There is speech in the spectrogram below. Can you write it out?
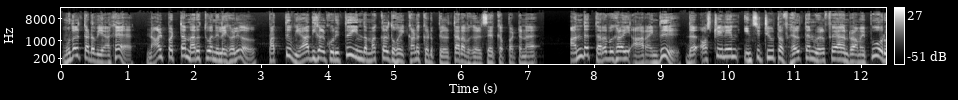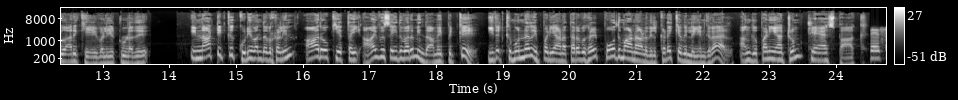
முதல் தடவையாக நாள்பட்ட மருத்துவ நிலைகளில் பத்து வியாதிகள் குறித்து இந்த மக்கள் தொகை கணக்கெடுப்பில் தரவுகள் சேர்க்கப்பட்டன. அந்த தரவுகளை ஆராய்ந்து the Australian Institute of Health and Welfare என்ற அமைப்பு ஒரு அறிக்கையை வெளியிட்டுள்ளது. இந்நாட்டிற்கு குடிவந்தவர்களின் ஆரோக்கியத்தை ஆய்வு செய்து வரும் இந்த அமைப்பிற்கு இதற்கு முன்னர் இப்படியான தரவுகள் போதுமான அளவில் கிடைக்கவில்லை என்கிறார். அங்கு பணியாற்றும் Klaus Park There's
